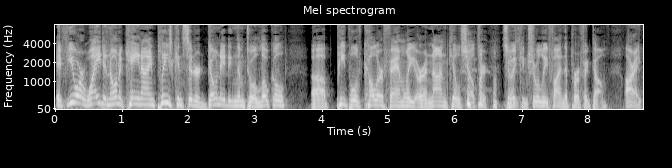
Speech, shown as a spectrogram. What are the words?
If you are white and own a canine, please consider donating them to a local uh, people of color family or a non-kill shelter so it can truly find the perfect home. All right.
